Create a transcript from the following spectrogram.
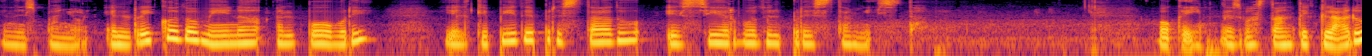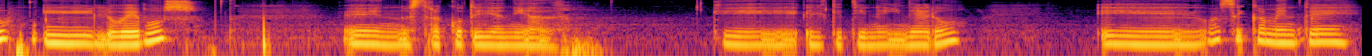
En español, el rico domina al pobre y el que pide prestado es siervo del prestamista. Ok, es bastante claro y lo vemos en nuestra cotidianidad que el que tiene dinero eh, básicamente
